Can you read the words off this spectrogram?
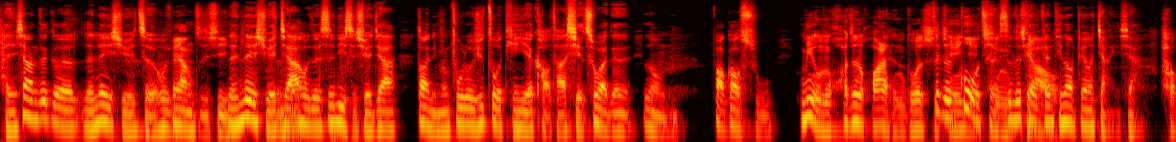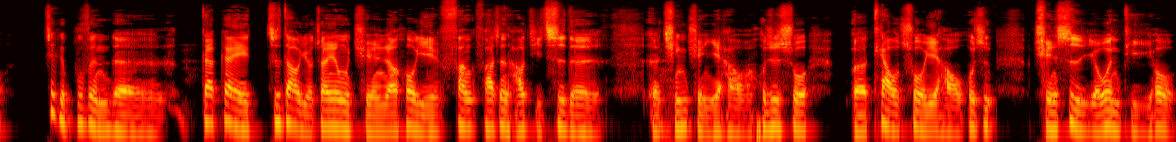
很像这个人类学者或者非常仔细，人类学家或者是历史学家到你们部落去做田野考察写出来的那种报告书。因为我们花真的花了很多时间。这个过程是不是可以跟听众朋友讲一下？好，这个部分的大概知道有专用权，然后也发发生好几次的呃侵权也好啊，或者是说。呃，跳错也好，或是诠释有问题以后，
